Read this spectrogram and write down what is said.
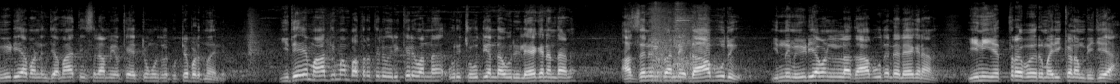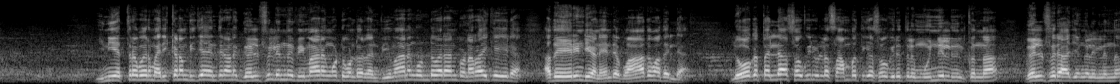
മീഡിയ പണ്ടും ജമാഅത്ത് ഇസ്ലാമിയൊക്കെ ഏറ്റവും കൂടുതൽ കുറ്റപ്പെടുത്തുന്നതല്ലേ? ഇതേ മാധ്യമ പത്രത്തിൽ ഒരിക്കൽ വന്ന ഒരു ചോദ്യം എന്താ? ഒരു ലേഖനം എന്താണ്? അസനുൽ തന്നെ ദാബൂദ് ഇന്ന് മീഡിയ വണ്ണിലുള്ള ദാബൂദിന്റെ ലേഖനാണ്. ഇനി എത്ര പേർ മരിക്കണം വിജയ? ഇനി എത്ര പേർ മരിക്കണം വിജയ? എന്തിനാണ് ഗൾഫിൽ നിന്ന് വിമാനം കൊണ്ട് കൊണ്ടുവരാൻ? വിമാനം കൊണ്ടുവരാൻ പിണറായി കഴിയില്ല അത് എയർ ഇന്ത്യയാണ്. എന്റെ വാദം അതല്ല. ലോകത്തെല്ലാ സൗകര്യമുള്ള സാമ്പത്തിക സൗകര്യത്തിൽ മുന്നിൽ നിൽക്കുന്ന ഗൾഫ് രാജ്യങ്ങളിൽ നിന്ന്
